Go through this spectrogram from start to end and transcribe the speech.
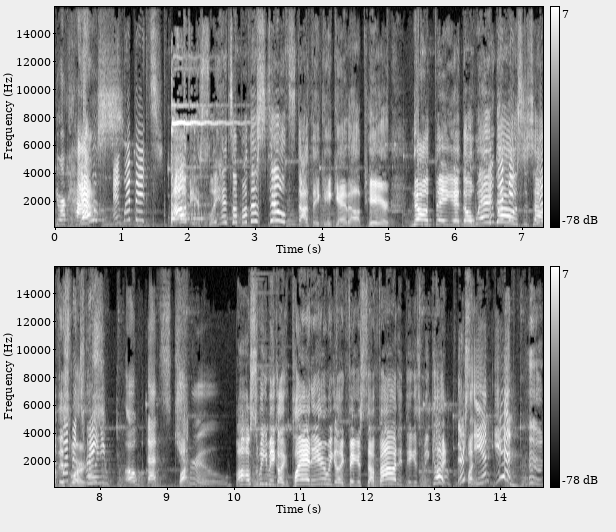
your house? And weapons! Obviously, it's up on the stilts. Nothing can get up here. Nothing in the windows is how this works. Oh, that's What? true. Also, we can make like a plan here. We can like figure stuff out and think it's be good. There's What? Ian. Ian.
